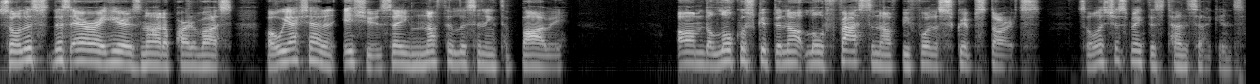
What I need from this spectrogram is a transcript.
So this this error right here is not a part of us, but we actually had an issue it's saying nothing listening to Bobby. Um, the local script did not load fast enough before the script starts. So let's just make this 10 seconds.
